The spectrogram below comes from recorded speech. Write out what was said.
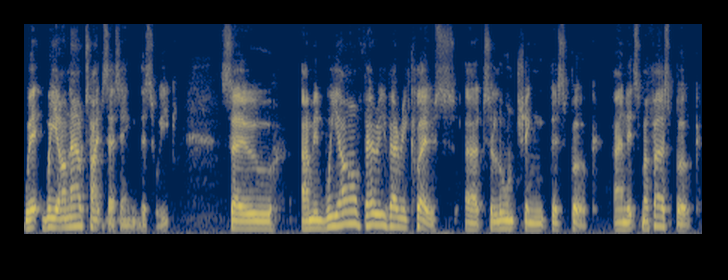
We we are now typesetting this week, so I mean, we are very, very close uh, to launching this book. And it's my first book,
